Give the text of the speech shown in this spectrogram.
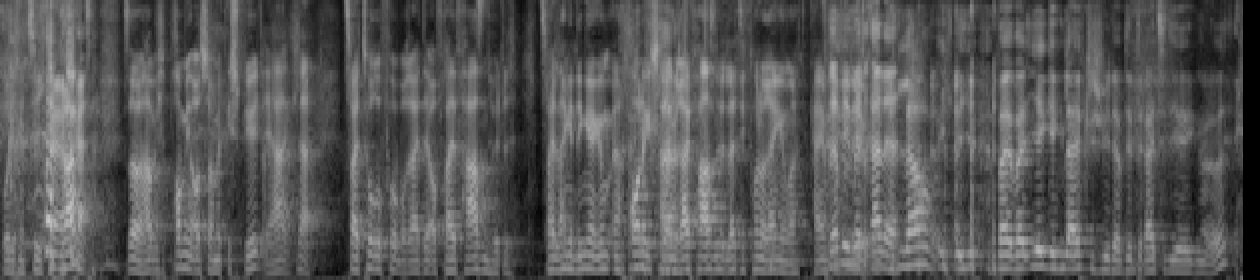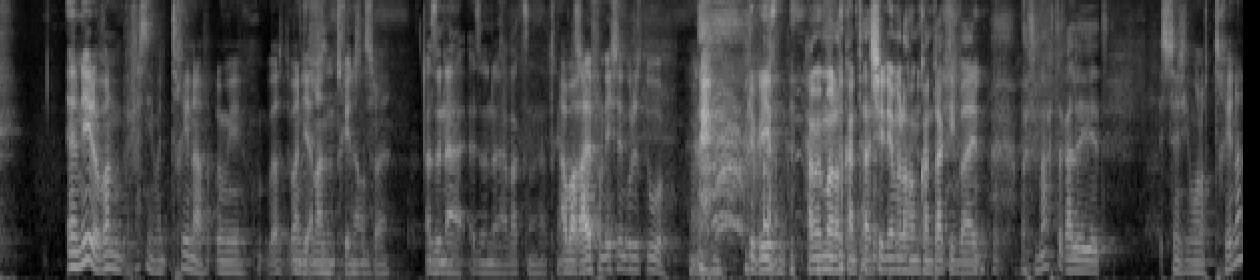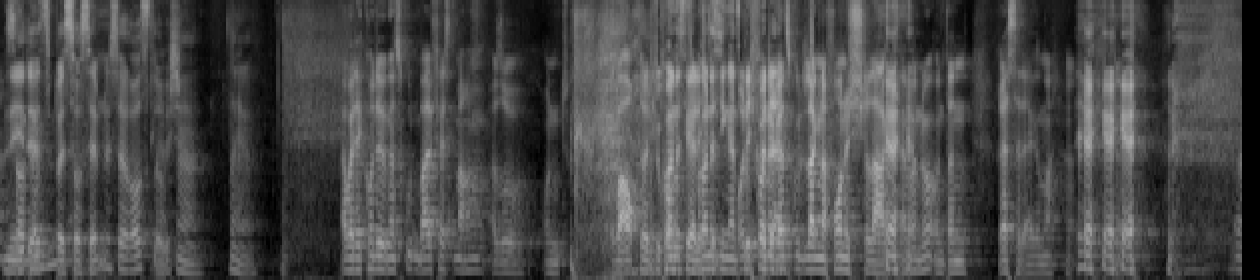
Wurde ich natürlich gefragt. so, habe ich Promi-Auswahl mitgespielt. Ja, klar. Zwei Tore vorbereitet auf Ralf Hasenhüttel. Zwei lange Dinger nach vorne geschlagen. Ralf Hasenhüttel hat sie vorne reingemacht. Kein Problem. mit Ralle. Glaube ich nicht. Weil, weil ihr gegen live gespielt habt, den 13-Jährigen, oder? was? Ähm, nee, da waren, ich weiß nicht, waren Trainer irgendwie. Was waren die anderen? Trainerauswahl. Also eine, also eine erwachsene Trainerauswahl. Aber Ralf und ich sind ein gutes Duo gewesen. haben immer noch Kontakt, stehen immer noch im Kontakt, die beiden. Was macht Ralle jetzt? Ist der nicht immer noch Trainer? Nee, der ist bei Southampton ist er raus, glaube ich. Ah, naja. Aber der konnte einen ganz guten Ball festmachen, also und war auch relativ Du konntest- du konntest ihn ganz und gut ich konnte ganz gut lang nach vorne schlagen, einfach nur und dann Rest hat er gemacht. Ja,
